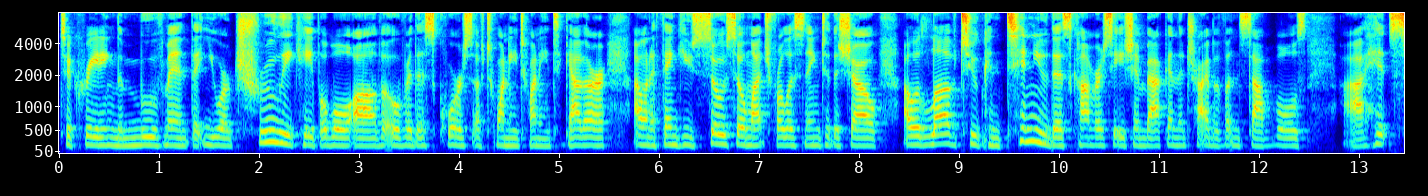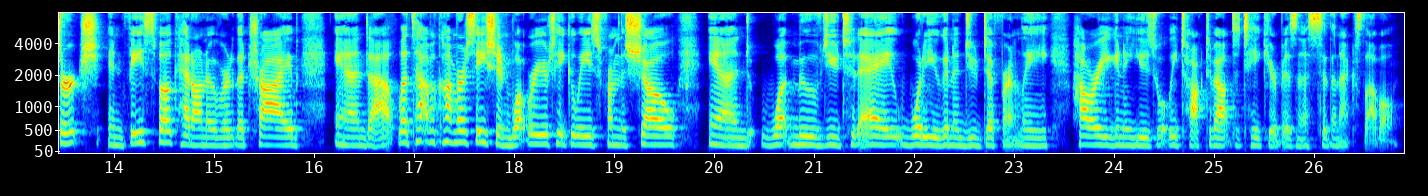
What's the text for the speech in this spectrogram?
to creating the movement that you are truly capable of over this course of 2020 together. I want to thank you so, so much for listening to the show. I would love to continue this conversation back in the tribe of unstoppables uh, hit search in Facebook, head on over to the tribe, and uh, let's have a conversation. What were your takeaways from the show, and what moved you today? What are you going to do differently? How are you going to use what we talked about to take your business to the next level?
